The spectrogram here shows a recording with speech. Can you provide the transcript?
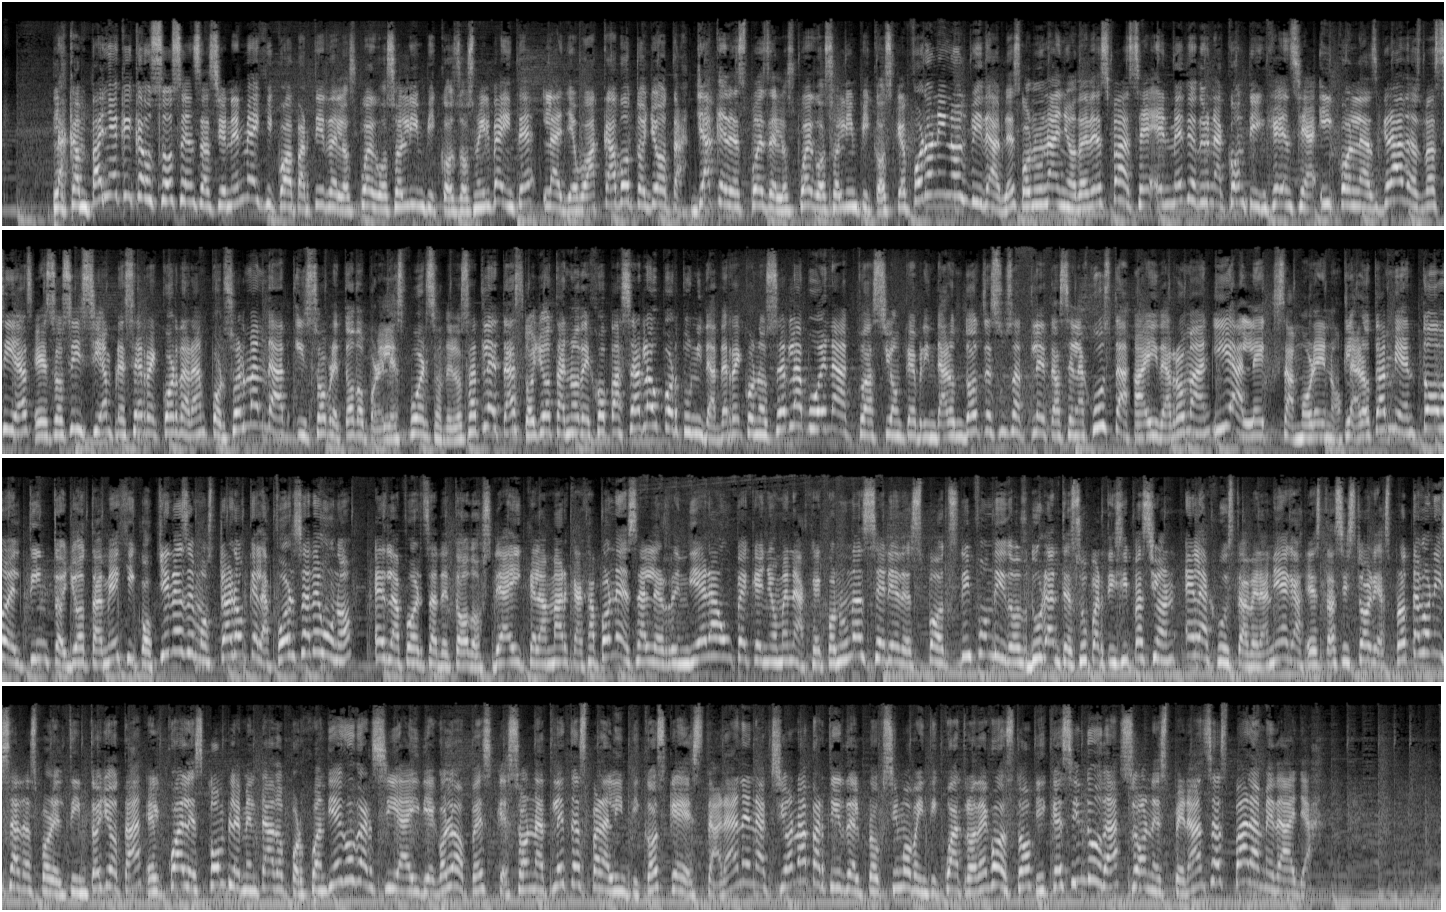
La campaña que causó sensación en México a partir de los Juegos Olímpicos 2020 la llevó a cabo Toyota, ya que después de los Juegos Olímpicos que fueron inolvidables, con un año de desfase en medio de una contingencia y con las gradas vacías, eso sí, siempre se recordarán por su hermandad y sobre todo por el esfuerzo de los atletas, Toyota no dejó pasar la oportunidad de reconocer la buena actuación que brindaron dos de sus atletas en la justa, Aida Román y Alexa Moreno. Claro también todo el Team Toyota México, quienes demostraron que la fuerza de uno es la fuerza de todos. De ahí que la marca japonesa les rindiera un pequeño homenaje con una serie de spots difundidos durante su participación en la justa veraniega. Estas historias protagonizadas por el Team Toyota, el cual es complementado por Juan Diego García y Diego López, que son atletas paralímpicos que estarán en acción a partir del próximo 24 de agosto y que sin duda son esperanzas para medalla.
